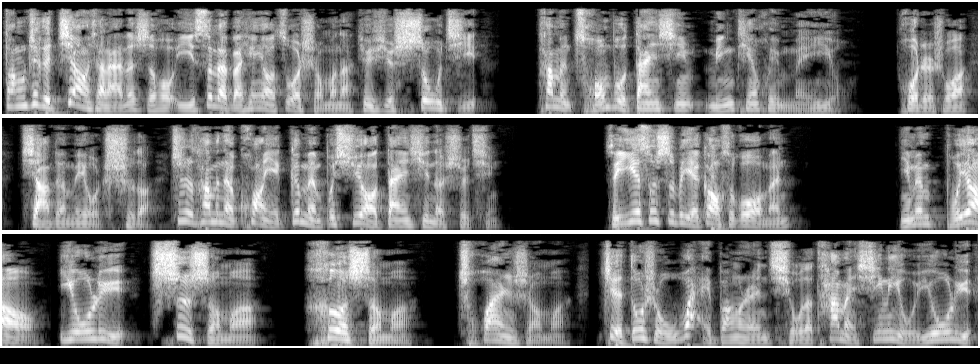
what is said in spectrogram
当这个降下来的时候，以色列百姓要做什么呢？就去收集。他们从不担心明天会没有，或者说下顿没有吃的，这是他们的旷野根本不需要担心的事情。所以耶稣是不是也告诉过我们：你们不要忧虑吃什么、喝什么、穿什么，这都是外邦人求的，他们心里有忧虑。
